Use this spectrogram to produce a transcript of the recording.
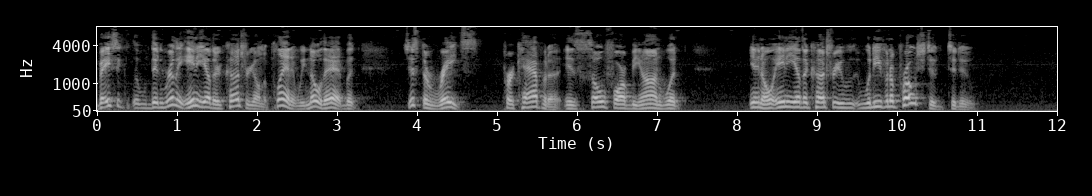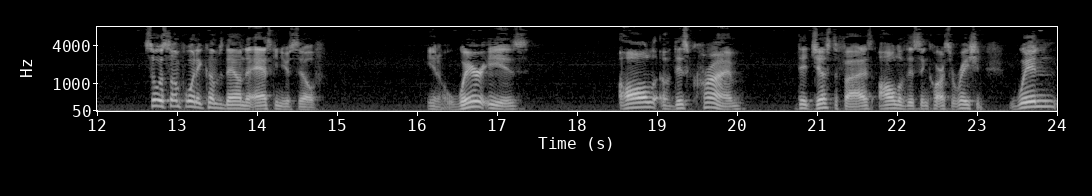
basically than really any other country on the planet. We know that, but just the rates per capita is so far beyond what you know any other country would even approach to to do. So at some point it comes down to asking yourself, you know, where is all of this crime that justifies all of this incarceration? When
